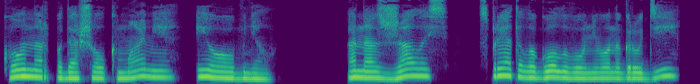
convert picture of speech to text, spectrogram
Конор подошел к маме и обнял. Она сжалась, спрятала голову у него на груди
